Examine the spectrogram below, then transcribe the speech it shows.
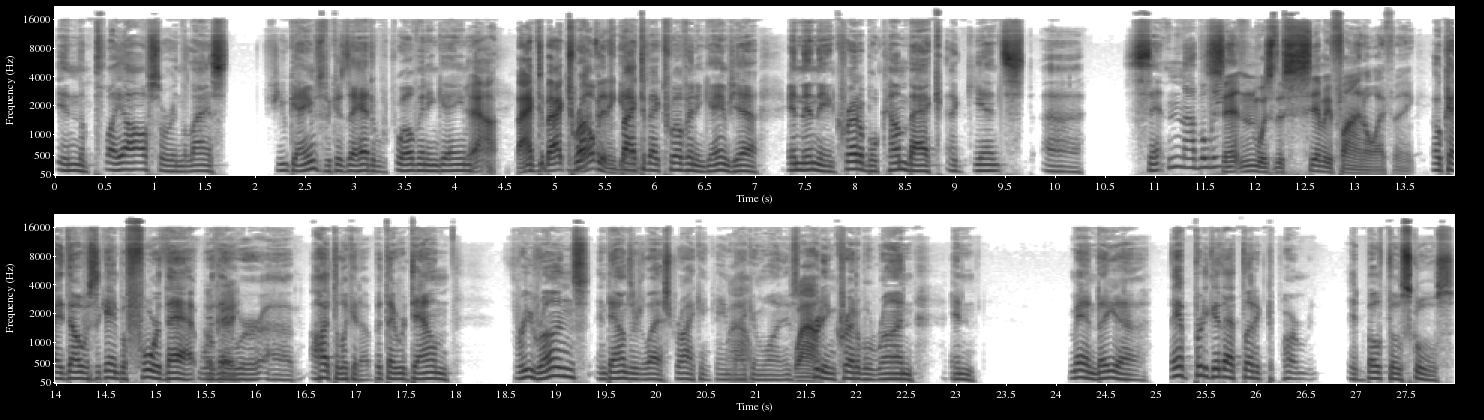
in the playoffs or in the last few games because they had a twelve inning game. Yeah, back-to-back 12 inning Back games. to back twelve inning games. Yeah, and then the incredible comeback against uh, Sinton, I believe. Sinton was the semifinal, I think. Okay, it was the game before that where they were. Uh, I'll have to look it up, but they were down three runs and down to the last strike and came back and won. It was Wow. a pretty incredible run, and man, they uh they have a pretty good athletic department at both those schools.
